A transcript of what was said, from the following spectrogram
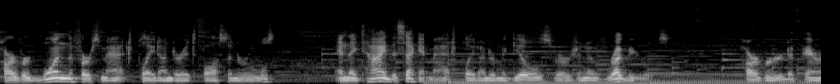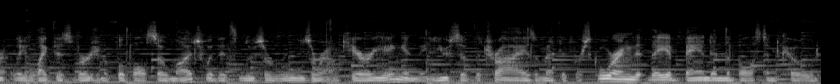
Harvard won the first match played under its Boston rules, and they tied the second match played under McGill's version of rugby rules. Harvard apparently liked this version of football so much, with its looser rules around carrying and the use of the try as a method for scoring, that they abandoned the Boston Code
